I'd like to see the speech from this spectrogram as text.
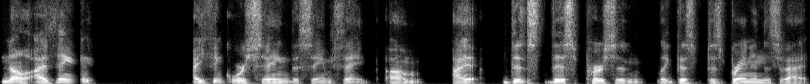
No, I think I think we're saying the same thing. Um, I this this person, like this this brain in this vat,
